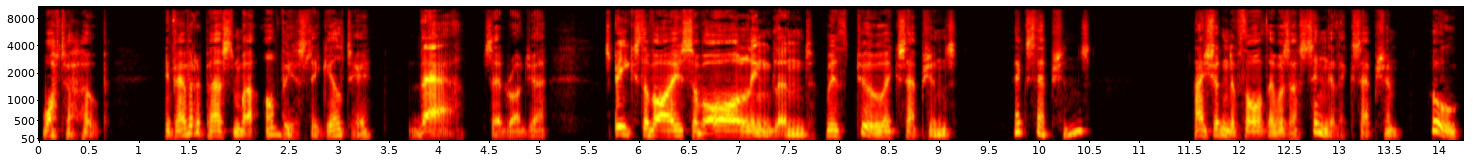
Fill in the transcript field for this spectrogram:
What a hope! If ever a person were obviously guilty. There, said Roger, speaks the voice of all England, with two exceptions. Exceptions? I shouldn't have thought there was a single exception. Who?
